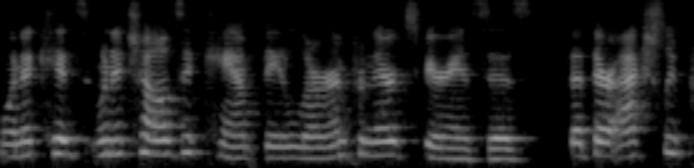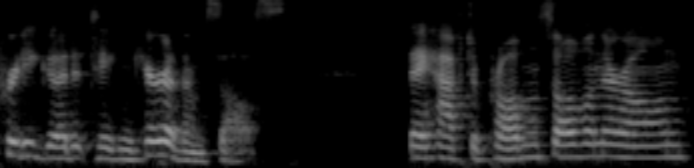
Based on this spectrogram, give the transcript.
When a kid's when a child's at camp, they learn from their experiences that they're actually pretty good at taking care of themselves. They have to problem solve on their own,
